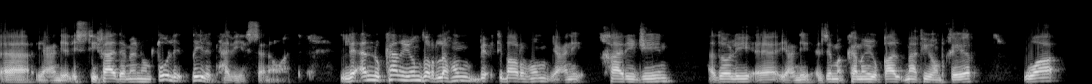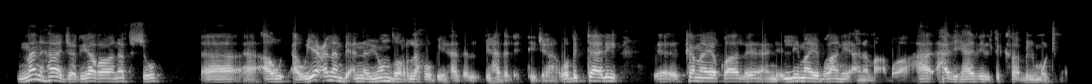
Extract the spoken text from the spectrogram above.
آه، يعني الاستفادة منهم طول طيلة هذه السنوات. لأنه كان ينظر لهم باعتبارهم يعني خارجين هذول آه، يعني زي ما كما يقال ما فيهم خير. ومن هاجر يرى نفسه أو أو يعلم بأنه ينظر له بهذا بهذا الاتجاه. وبالتالي كما يقال يعني اللي ما يبغاني أنا ما أبغى هذه هذه الفكرة بالمجمل.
